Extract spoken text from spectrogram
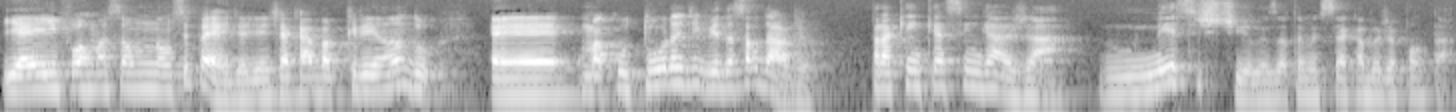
E aí a informação não se perde. A gente acaba criando é, uma cultura de vida saudável. Para quem quer se engajar nesse estilo, exatamente que você acabou de apontar,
